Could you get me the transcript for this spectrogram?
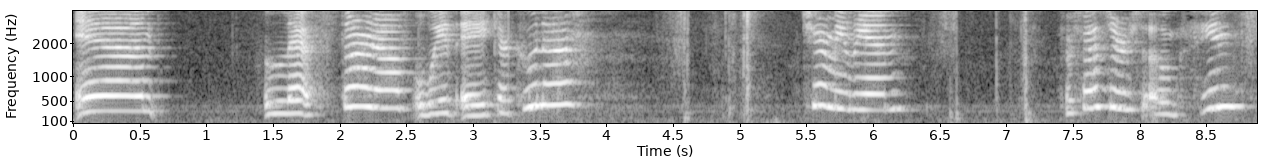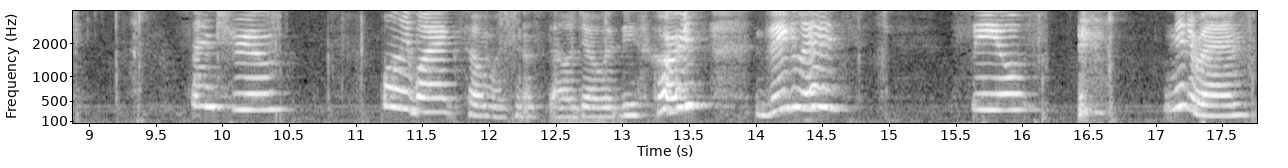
And let's start off with a Kakuna, Charmeleon, Professor Oak's Hint, Sandshrew, Poliwag, so much nostalgia with these cards, Diglett, Seel, Nidoran,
